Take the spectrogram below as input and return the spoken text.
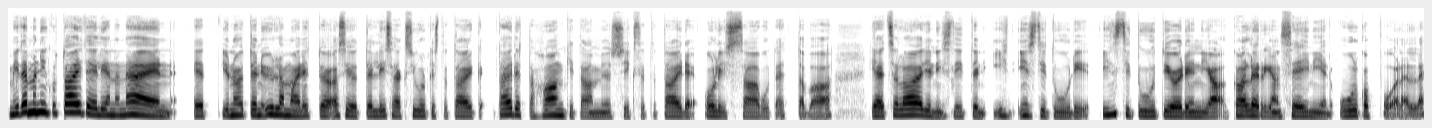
mitä mä niin kuin taiteilijana näen, että jo noiden yllämainittujen asioiden lisäksi julkista taidetta hankitaan myös siksi, että taide olisi saavutettavaa ja että se laajenisi niiden instituutioiden ja gallerian seinien ulkopuolelle.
